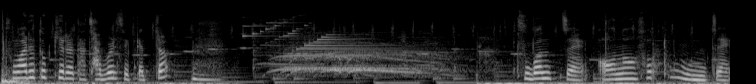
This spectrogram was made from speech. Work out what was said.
두 마리 토끼를 다 잡을 수 있겠죠? 두 번째, 언어 소통 문제.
